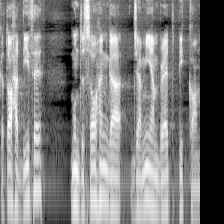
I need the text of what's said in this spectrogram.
Këto hadithe mundësohen nga xhamiambret pikë com.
